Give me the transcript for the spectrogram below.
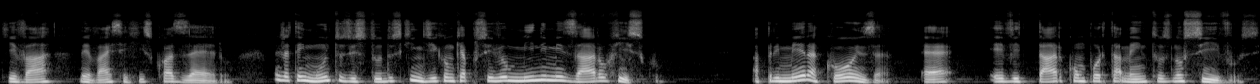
que vá levar esse risco a zero. Mas já tem muitos estudos que indicam que é possível minimizar o risco. A primeira coisa é evitar comportamentos nocivos.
